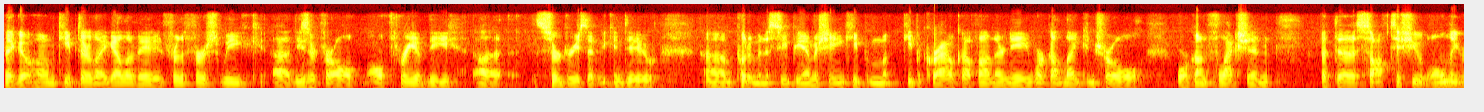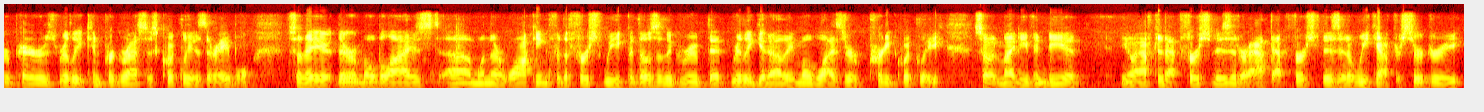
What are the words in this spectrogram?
They go home, keep their leg elevated for the first week. Uh, these are for all all three of the uh, surgeries that we can do. Um, put them in a CPM machine, keep them keep a cryo cuff on their knee, work on leg control, work on flexion. But the soft tissue only repairs really can progress as quickly as they're able. So they they're immobilized um, when they're walking for the first week, but those are the group that really get out of the immobilizer pretty quickly. So it might even be at you know after that first visit or at that first visit a week after surgery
